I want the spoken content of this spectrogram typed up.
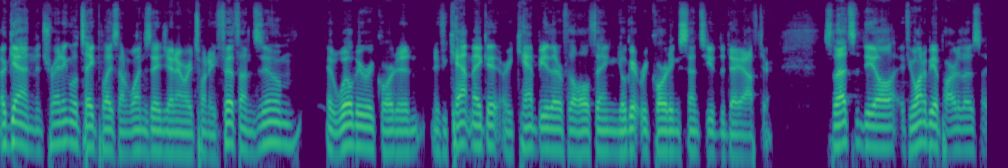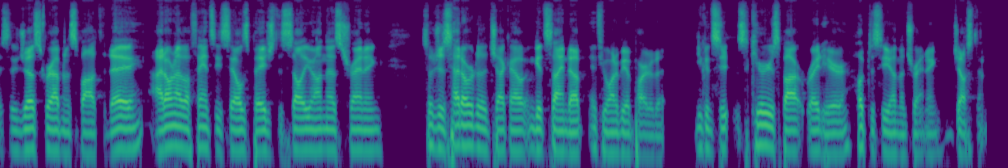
Again, the training will take place on Wednesday, January 25th on Zoom. It will be recorded. And if you can't make it or you can't be there for the whole thing, you'll get recordings sent to you the day after. So that's the deal. If you want to be a part of this, I suggest grabbing a spot today. I don't have a fancy sales page to sell you on this training. So just head over to the checkout and get signed up if you want to be a part of it. You can secure your spot right here. Hope to see you on the training, Justin.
